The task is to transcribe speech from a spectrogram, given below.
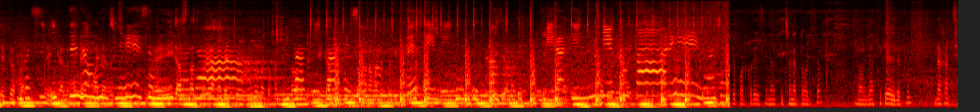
যেতে হয় এই রাস্তা ধরে আমাদের পট করে এসে পিছনের দরজা। দরজা থেকে দেখুন, দেখাচ্ছি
